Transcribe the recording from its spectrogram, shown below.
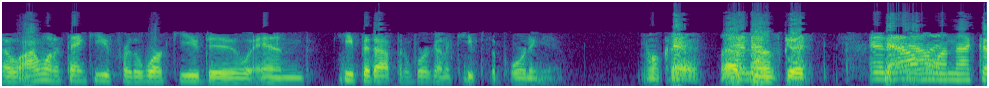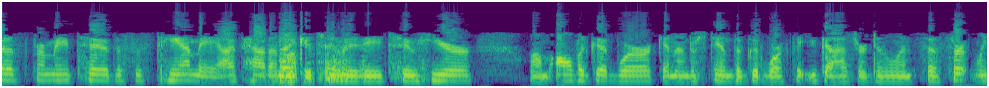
So I want to thank you for the work you do and keep it up and we're going to keep supporting you. Okay, that And- sounds good. And Yeah, Alan, Alan, that goes for me too. This is Tammie. I've had an Thank you, opportunity to hear um, all the good work and understand the good work that you guys are doing. So certainly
